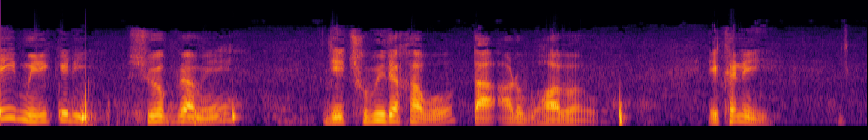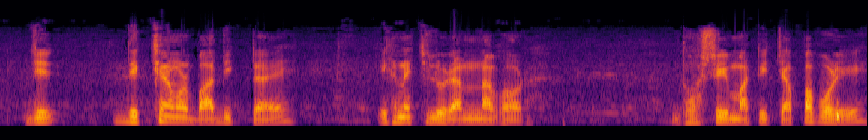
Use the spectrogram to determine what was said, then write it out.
এই মিরিকেরই শিওক গ্রামে যে ছবি দেখাবো তা আরও ভয়াবহ। এখানেই যে দেখছেন আমার বাদিকটায় এখানে ছিল রান্নাঘর। ধসে মাটি চাপা পড়ে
